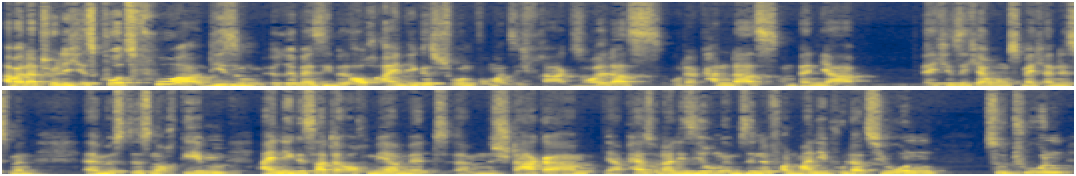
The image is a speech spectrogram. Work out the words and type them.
Aber natürlich ist kurz vor diesem irreversibel auch einiges schon, wo man sich fragt, soll das oder kann das? Und wenn ja, welche Sicherungsmechanismen äh, müsste es noch geben. Einiges hatte auch mehr mit ähm, starker ja, Personalisierung im Sinne von Manipulation zu tun,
